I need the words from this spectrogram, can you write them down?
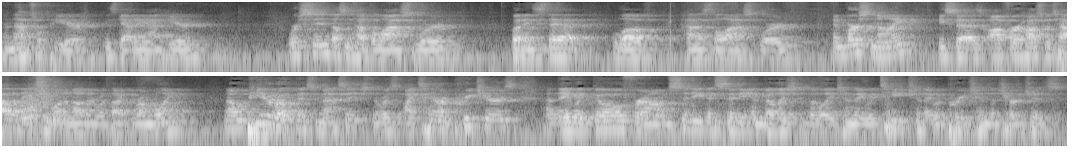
And that's what Peter is getting at here. Where sin doesn't have the last word, but instead love has the last word. In verse 9, he says, offer hospitality to one another without grumbling. Now, when Peter wrote this message, there was itinerant preachers, and they would go from city to city and village to village, and they would teach and they would preach in the churches.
